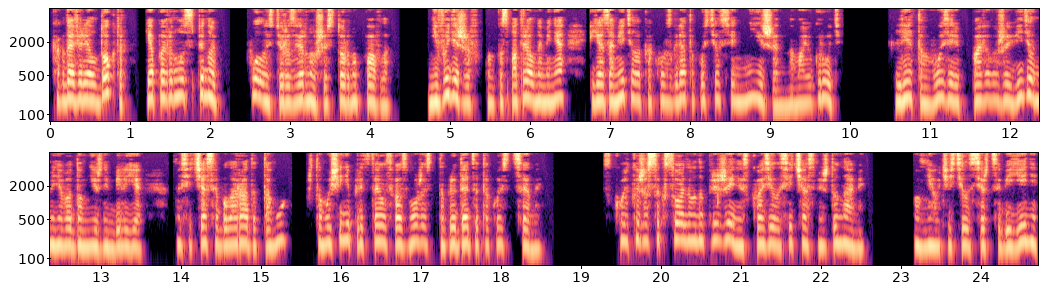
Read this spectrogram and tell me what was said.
Когда велел доктор, я повернулась спиной полностью развернувшись в сторону Павла. Не выдержав, он посмотрел на меня, и я заметила, как его взгляд опустился ниже, на мою грудь. Летом в озере Павел уже видел меня в одном нижнем белье, но сейчас я была рада тому, что мужчине представилась возможность наблюдать за такой сценой. Сколько же сексуального напряжения сквозило сейчас между нами. У меня участилось сердцебиение,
